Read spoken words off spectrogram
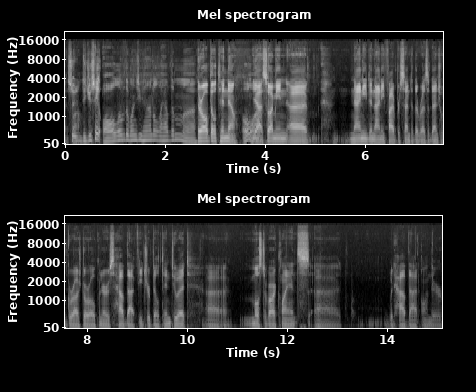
As So well. did you say all of the ones you handle have them? Uh, They're all built in now. Oh, wow. yeah. So I mean, uh, ninety to ninety-five percent of the residential garage door openers have that feature built into it. Uh, most of our clients uh, would have that on their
